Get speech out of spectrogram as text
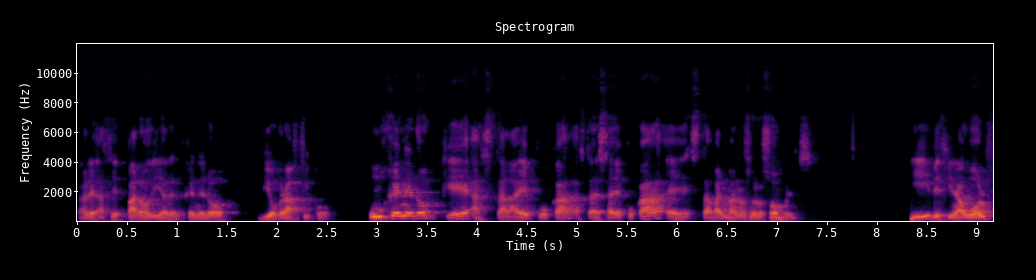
¿vale? Hace parodia del género biográfico. Un género que hasta la época, hasta esa época, eh, estaba en manos de los hombres. Y Virginia Woolf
